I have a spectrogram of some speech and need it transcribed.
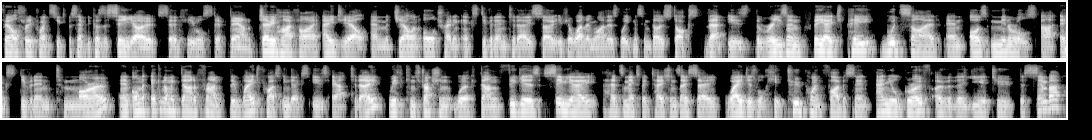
fell 3.6% because the CEO said he will step down. JB Hi-Fi, AGL, and Magellan all trading ex-dividend today. So if you're wondering why there's weakness in those stocks, that is the reason. BHP, Woodside, and Oz Minerals are ex-dividend tomorrow. And on the economic data front, the wage price index is out today with construction work done figures. CBA had some expectations. They say wages will hit 2.5% annual growth over the year to December.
